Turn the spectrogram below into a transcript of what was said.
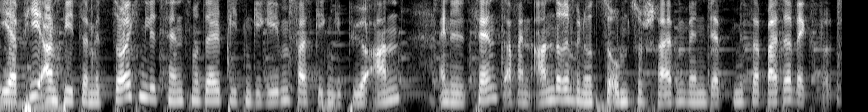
ERP-Anbieter mit solchem Lizenzmodell bieten gegebenenfalls gegen Gebühr an, eine Lizenz auf einen anderen Benutzer umzuschreiben, wenn der Mitarbeiter wechselt.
